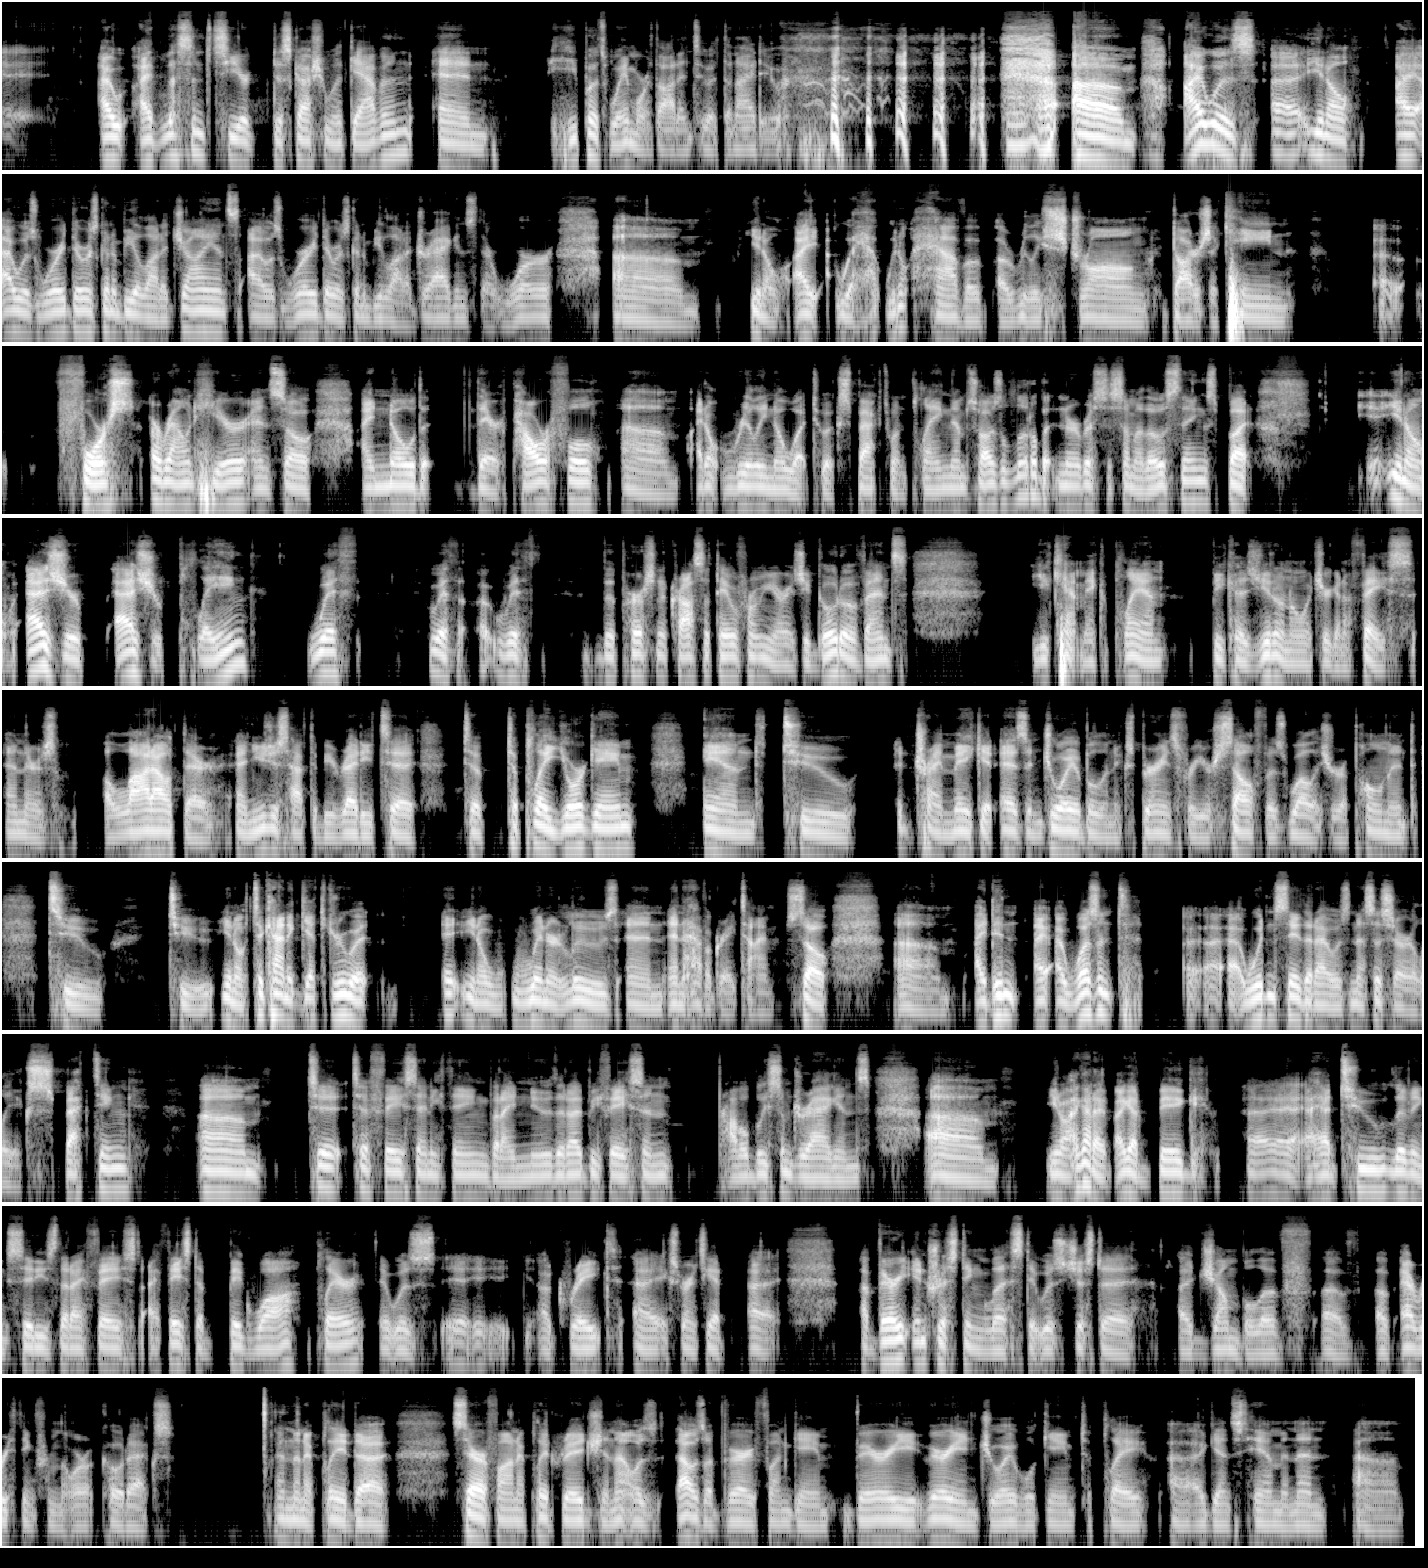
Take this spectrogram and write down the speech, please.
i i listened to your discussion with gavin and he puts way more thought into it than i do um i was uh you know I, I, was worried there was going to be a lot of giants. I was worried there was going to be a lot of dragons. There were. Um, you know, I we, ha- we don't have a, a, really strong Daughters of Khaine uh, force around here, and so I know that they're powerful. Um, I don't really know what to expect when playing them, so I was a little bit nervous to some of those things. But you know, as you're as you're playing with with uh, with the person across the table from you, or as you go to events, you can't make a plan because you don't know what you're going to face, and there's a lot out there and you just have to be ready to to to play your game and to try and make it as enjoyable an experience for yourself as well as your opponent to to you know to kind of get through it eh, you know win or lose and and have a great time. So um i didn't i, I wasn't I, I wouldn't say that i was necessarily expecting um to to face anything but i knew that i'd be facing probably some dragons. Um you know, I got a I got a big I, had two living cities that I faced. I faced a big Waaagh player. It was eh, a great uh, experience. He had a, a, very interesting list. It was just a, a jumble of, of of everything from the Orruk Codex. And then I played uh, Seraphon. I played Ridge, and that was that was a very fun game. Very very enjoyable game to play uh, against him. And then um,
